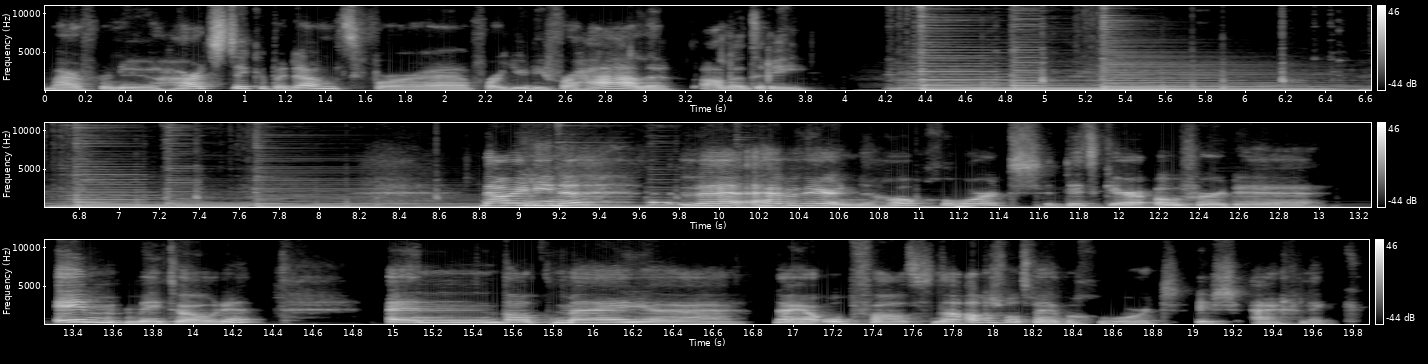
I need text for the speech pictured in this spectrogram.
maar voor nu hartstikke bedankt voor, uh, voor jullie verhalen, alle drie. Nou Eline, we hebben weer een hoop gehoord, dit keer over de EM-methode. En wat mij uh, nou ja, opvalt, na alles wat we hebben gehoord, is eigenlijk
